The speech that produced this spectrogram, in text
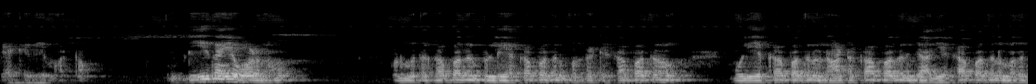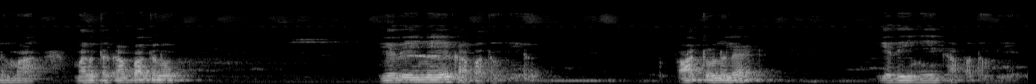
கேட்கவே மாட்டோம். இப்படி தான் ஏன் ஓடணும். குடும்பத்தை காப்பாற்றணும் பிள்ளையை காப்பாற்றணும் பொண்டாட்டியை காப்பாற்றணும் மொழியை காப்பாற்றணும் நாட்டை காப்பாற்றணும் ஜாதியை காப்பாற்றணும் மத ம மதத்தை காப்பாற்றணும் எதையுமே காப்பாற்ற முடியாது. பார்ட் ஒன்றில் எதையுமே காப்பாற்ற முடியாது.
